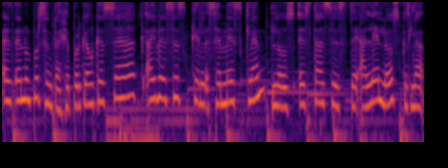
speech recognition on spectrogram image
En un porcentaje, porque aunque sea, hay veces que se mezclan los estas este, alelos, que es la,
